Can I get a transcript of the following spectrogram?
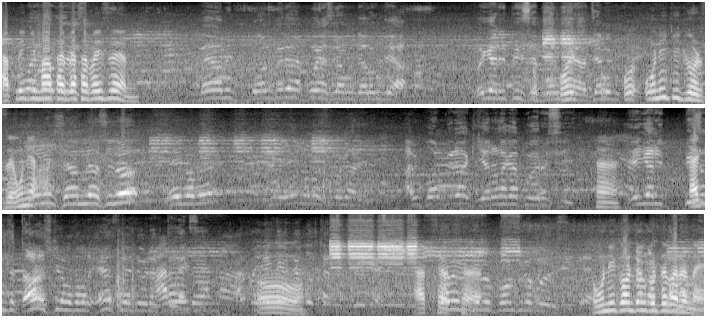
আপনি কি মাথায় ব্যথা পাইছেন? উনি কি করছে? উনি সামনে এইভাবে এইভাবে ছিল গাড়ি। আমি করে ঘেরা লাগা রইছি। হ্যাঁ। এই গাড়ি পিছন থেকে দশ কিলোমিটার আমার হ্যাঁ ও। আচ্ছা আচ্ছা। উনি কন্ট্রোল করতে পারে নাই।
